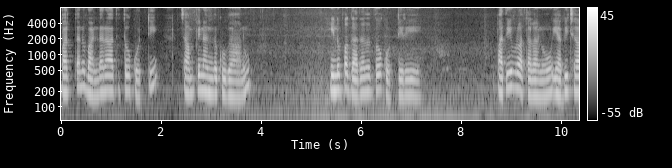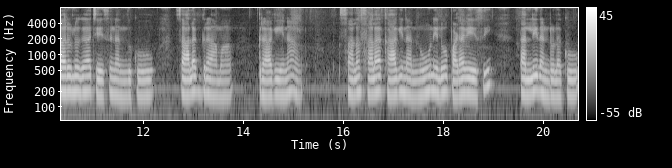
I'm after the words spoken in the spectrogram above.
భర్తను బండరాతితో కొట్టి చంపినందుకు గాను ఇనుప గదలతో కొట్టిరి. పతివ్రతలను వ్యభిచారులుగా చేసినందుకు సాలగ్రామ గ్రాగిన సలసల కాగిన నూనెలో పడవేసి తల్లిదండ్రులకు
